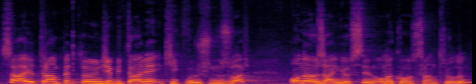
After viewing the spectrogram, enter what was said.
Sadece trompetten önce bir tane kick vuruşunuz var. Ona özen gösterin, ona konsantre olun.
